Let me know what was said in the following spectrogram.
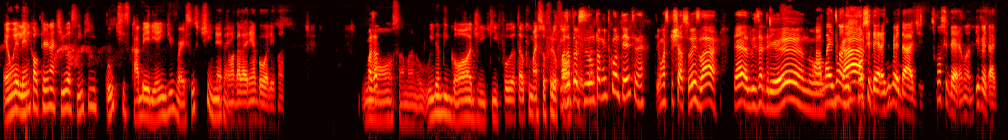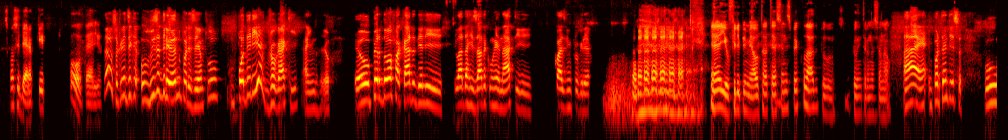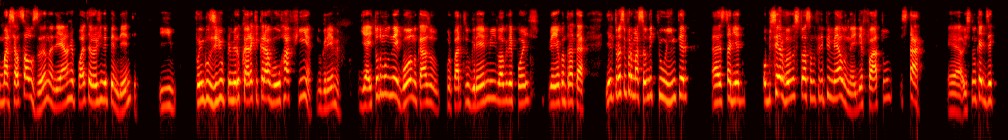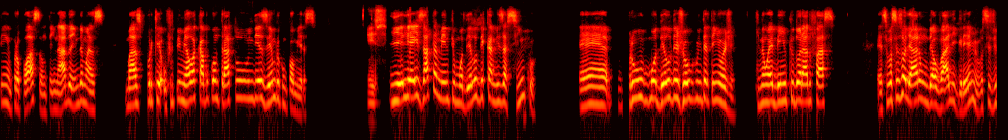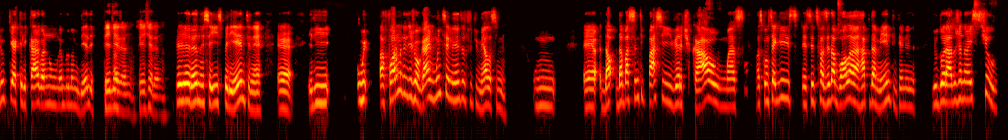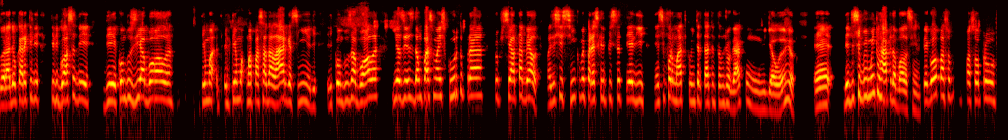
É um elenco alternativo, assim, que, putz, caberia em diversos times, É, tem velho. uma galerinha boa ali, mano. Mas a- Nossa, mano. O William Bigode, que foi até o que mais sofreu Mas falta. a torcida não tá muito contente, né? Tem umas pichações lá, até Luiz Adriano. Ah, mas, mano, cara- desconsidera, de verdade. Desconsidera, mano, de verdade. Desconsidera. Porque, pô, velho. Não, eu só queria dizer que o Luiz Adriano, por exemplo, poderia jogar aqui ainda. Eu, eu perdoo a facada dele ir lá dar risada com o Renato e quase vir pro Grêmio. É, e o Felipe Melo tá até sendo especulado pelo, pelo Internacional. Ah, é importante isso. O Marcel Salzano, ele é um repórter hoje independente e foi inclusive o primeiro cara que cravou o Rafinha no Grêmio. E aí todo mundo negou, no caso, por parte do Grêmio e logo depois veio a contratar. E ele trouxe informação de que o Inter ah, estaria observando a situação do Felipe Melo, né? E de fato está. É, isso não quer dizer que tem proposta, não tem nada ainda, mas, mas porque o Felipe Melo acaba o contrato em dezembro com o Palmeiras. Isso. E ele é exatamente o modelo de camisa 5 é, para o modelo de jogo que o Inter tem hoje, que não é bem o que o Dourado faz. É, se vocês olharam o Del Valle e Grêmio, vocês viram que aquele cara, agora não lembro o nome dele. Pejerano, Pejerano. Pejerano, esse aí, experiente, né? É, ele. O, a forma dele jogar é muito semelhante ao Felipe Melo, assim. Um, é, dá, dá, bastante passe vertical, mas, mas consegue se desfazer da bola rapidamente, entende? E o Dourado já não é esse estilo. O Dourado é o cara que ele, que ele gosta de, de conduzir a bola, tem uma, ele tem uma, uma, passada larga, assim, ele, ele conduz a bola e às vezes dá um passe mais curto para propiciar a tabela. Mas esse 5 me parece que ele precisa ter ali, nesse formato que o Inter está tentando jogar com o Miguel Angel, é, de distribuir muito rápido a bola, assim. Ele pegou, passou, passou pro,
